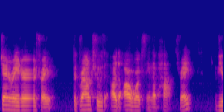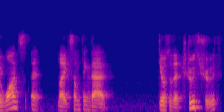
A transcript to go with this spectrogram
generators, right? The ground truth are the artworks in the past, right? If you want uh, like something that deals with the truth truth,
